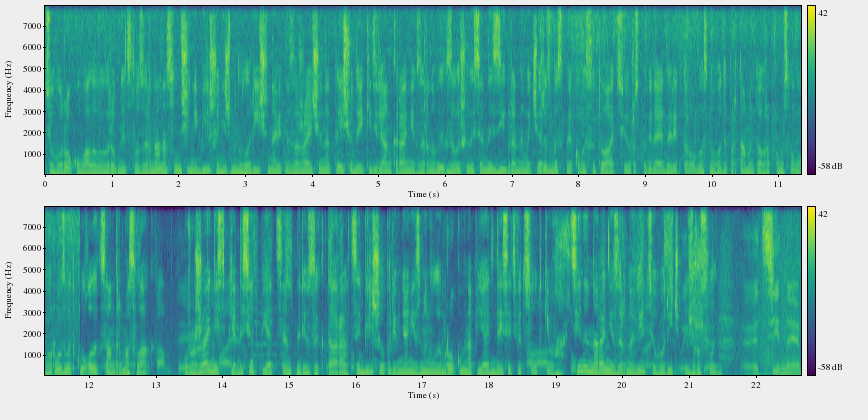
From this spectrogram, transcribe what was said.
Цього року валове виробництво зерна на Сумщині більше ніж минулоріч, навіть незважаючи на те, що деякі ділянки ранніх зернових залишилися незібраними через безпекову ситуацію, розповідає директор обласного департаменту агропромислового розвитку Олександр Маслак. Урожайність 55 центнерів з гектара. Це більше у порівнянні з минулим роком на 5-10%. Ціни на ранні зернові цьогоріч зросли. Е, Ціни,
